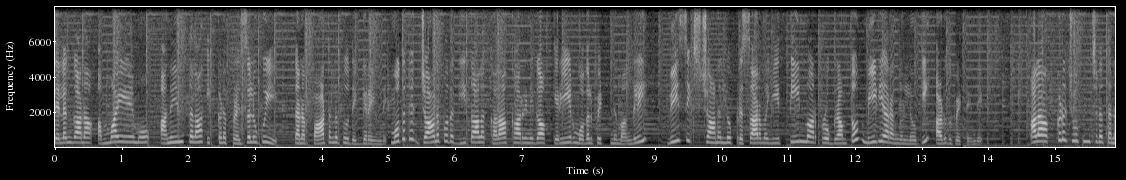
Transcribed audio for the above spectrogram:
తెలంగాణ అమ్మాయేమో అనేంతలా ఇక్కడ ప్రజలకు తన పాటలతో దగ్గరైంది. మొదట జానపద గీతాల కళాకారిణిగా కెరీర్ మొదలుపెట్టిన మంగలి వి సిక్స్ ఛానల్లో ప్రసారమయ్యే తీన్ మార్ ప్రోగ్రాంతో మీడియా రంగంలోకి అడుగుపెట్టింది. అలా అక్కడ చూపించిన తన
